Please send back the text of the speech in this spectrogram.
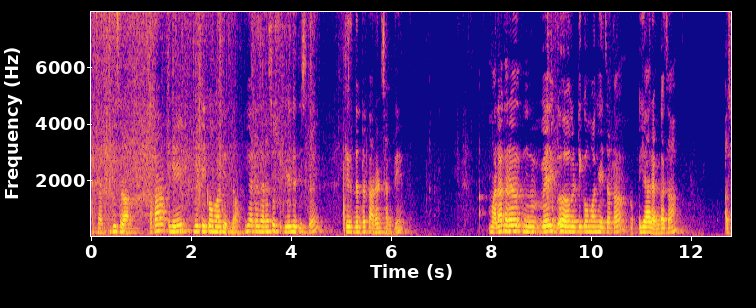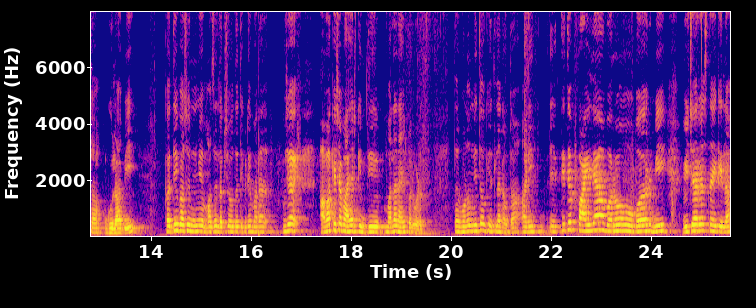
अच्छा दुसरा. आता हे मी टिकोमा घेतलं. हे आता जरासं सुकलेलं दिसतं आहे ते नंतर कारण सांगते. मला खरं वेल टिकोमा घ्यायचा आता ह्या रंगाचा. असा गुलाबी. कधीपासून मी माझं लक्ष होतं तिकडे मला म्हणजे आवाक्याच्या बाहेर किमती मला नाही परवडत. तर म्हणून मी तो घेतला नव्हता. आणि तिथे पाहिल्याबरोबर मी विचारच नाही केला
